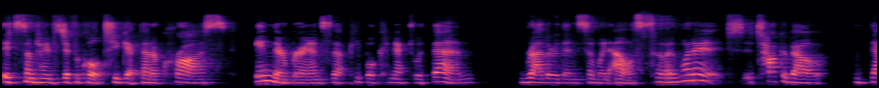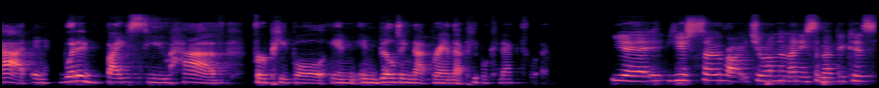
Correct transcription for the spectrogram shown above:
it's sometimes difficult to get that across in their brand so that people connect with them rather than someone else. So i want to talk about that and what advice you have for people in in building that brand that people connect with yeah, you're so right. You're on the money, Summer, because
